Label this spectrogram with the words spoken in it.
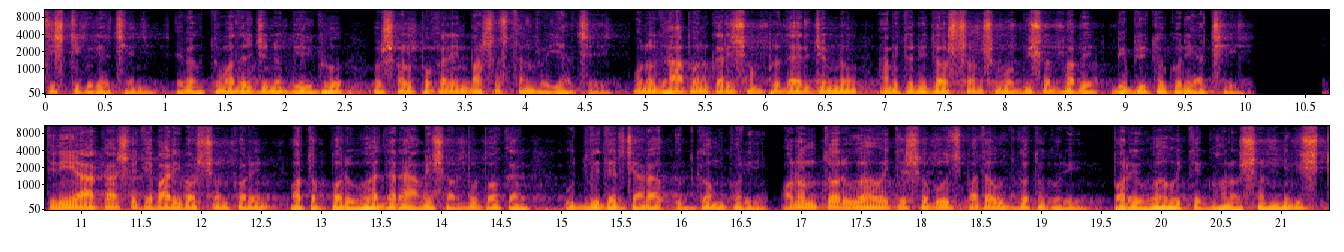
সৃষ্টি করিয়াছেন এবং তোমাদের জন্য দীর্ঘ ও স্বল্পকালীন বাসস্থান রইয়াছে অনুধাবনকারী সম্প্রদায়ের জন্য আমি তো নিদর্শন সমূহ বিশদভাবে বিবৃত করিয়াছি। তিনি আকাশ হইতে বাড়ি বর্ষণ করেন, অতঃপর উহা দ্বারা আমি সর্বপ্রকার উদ্ভিদের চারা উদ্গম করি। অনন্তর উহা হইতে সবুজ পাতা উদ্গত করি, পরে উহা হইতে ঘন সন্নিবিষ্ট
